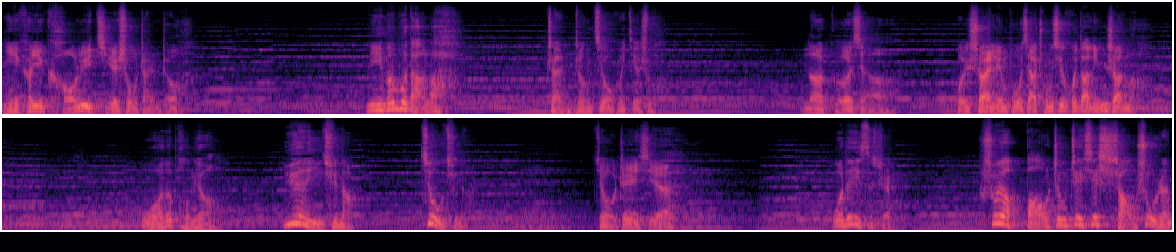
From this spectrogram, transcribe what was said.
你可以考虑结束战争？你们不打了，战争就会结束。那阁下会率领部下重新回到灵山吗？我的朋友，愿意去哪儿，就去哪儿。就这些。我的意思是，说要保证这些少数人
